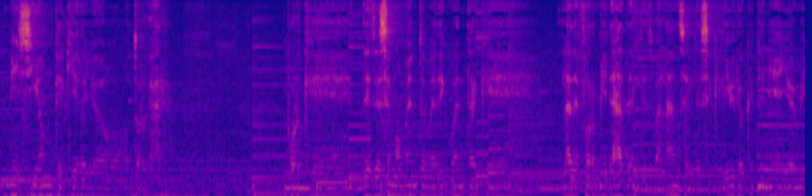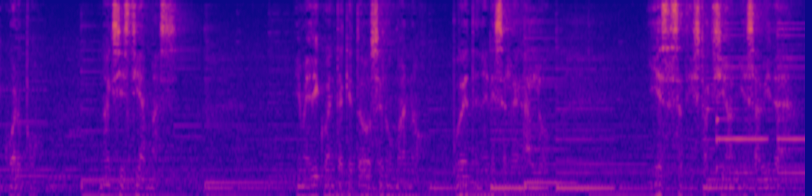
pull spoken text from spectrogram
transmisión que quiero yo otorgar. Porque desde ese momento me di cuenta que la deformidad, el desbalance, el desequilibrio que tenía yo en mi cuerpo no existía más. Y me di cuenta que todo ser humano puede tener ese regalo y esa satisfacción y esa vida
